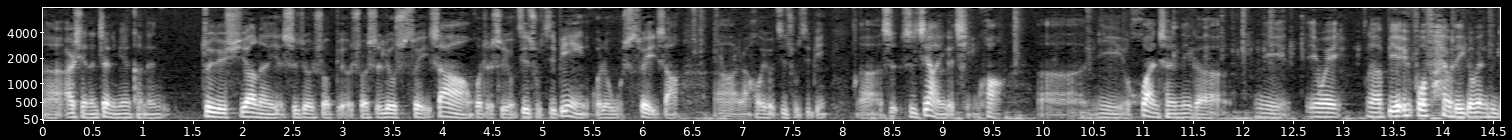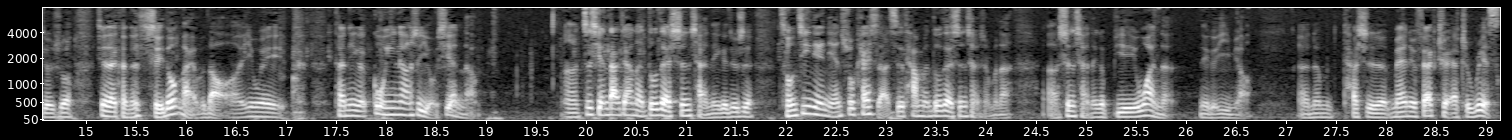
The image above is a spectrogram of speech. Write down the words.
啊，而且呢，这里面可能最最需要呢，也是就是说，比如说是六十岁以上，或者是有基础疾病，或者五十岁以上，啊，然后有基础疾病，啊，是是这样一个情况。呃，你换成那个你，因为呃 BA four five 的一个问题就是说，现在可能谁都买不到啊，因为它那个供应量是有限的。嗯、之前大家呢都在生产那个，就是从今年年初开始啊，其实他们都在生产什么呢？呃，生产那个 BA one 的那个疫苗，呃，那么它是 manufacture at risk，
